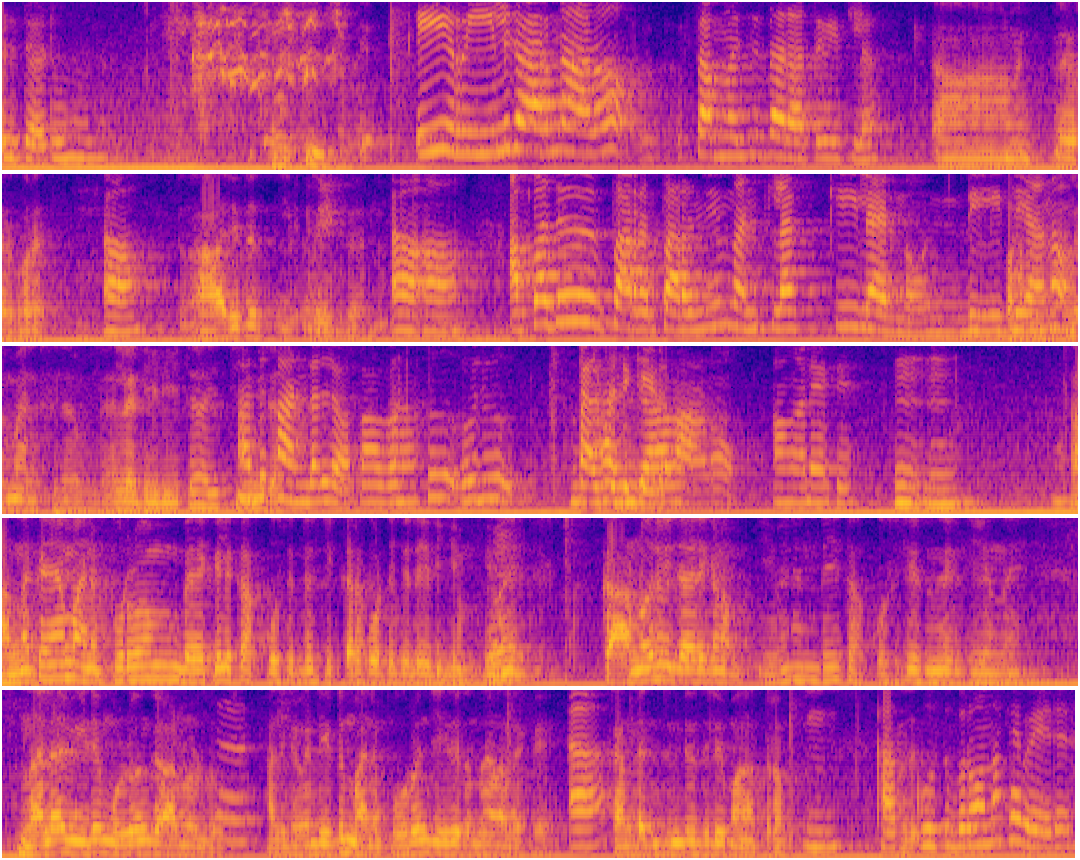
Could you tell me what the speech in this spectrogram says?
എടുത്തായിട്ടൊന്നുമില്ല ഈ റീൽ കാരണമാണോ സമ്മതിച്ച് തരാത്ത വീട്ടിൽ? ആണ് വേറെ കുറെ. ആ. ആദ്യത്തെ റീൽസ് കാരണം അപ്പൊ അത് പറ- പറഞ്ഞ് മനസ്സിലാക്കിയില്ലായിരുന്നോ? ഡിലീറ്റ് ചെയ്യാനോ? മനസ്സിലാവില്ല. അല്ല ഡിലീറ്റ് ആയി അത് കണ്ടല്ലോ. അപ്പൊ അവർക്ക് ഒരു താല്പര്യമാണോ അങ്ങനെയൊക്കെ. അന്നൊക്കെ ഞാൻ മനഃപൂർവം ബാക്കിൽ കക്കൂസിന്റെ സ്റ്റിക്കറൊക്കെ ഒട്ടിച്ചിട്ട് ഇരിക്കും. ഇവൻ കാണുന്നവര് വിചാരിക്കണം ഇവൻ എന്താ ഈ കക്കൂസിൽ ഇരുന്ന് ചെയ്യുന്നത് എന്നാലേ ആ വീഡിയോ മുഴുവൻ കാണുള്ളൂ. അതിന് വേണ്ടിയിട്ട് മനഃപൂർവം ചെയ്തിരുന്നതാണ് അതൊക്കെ. കണ്ടന്റിന്റെ ഇതിൽ മാത്രം. കക്കൂസ് ബ്രോ എന്നൊക്കെ പേര്.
